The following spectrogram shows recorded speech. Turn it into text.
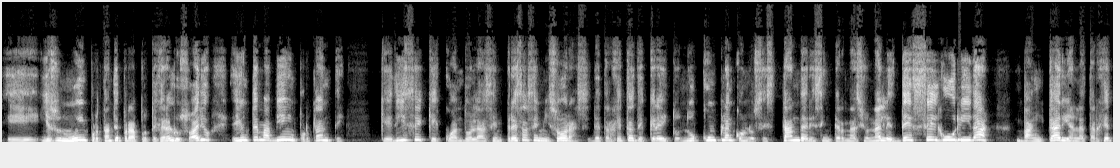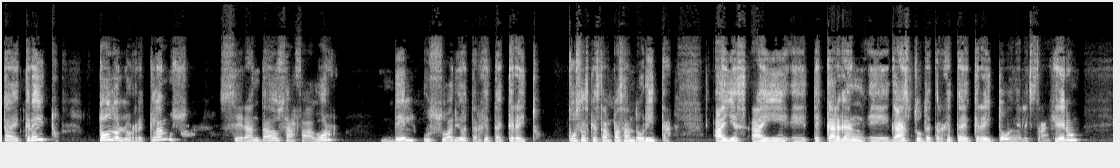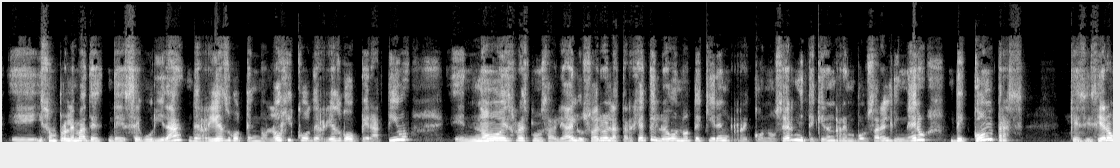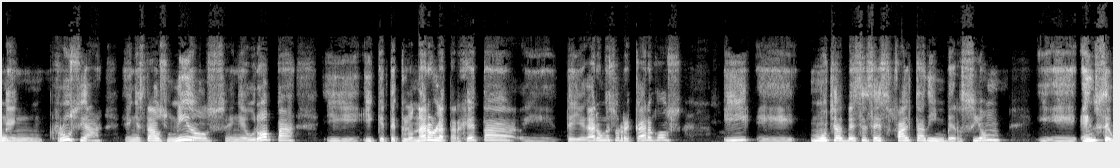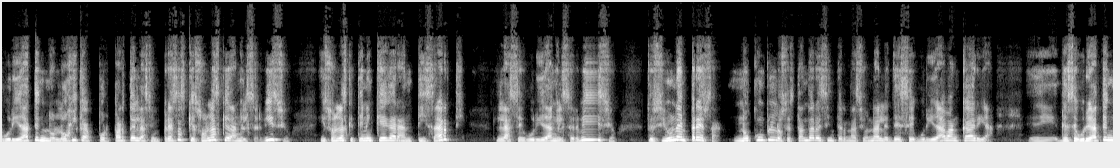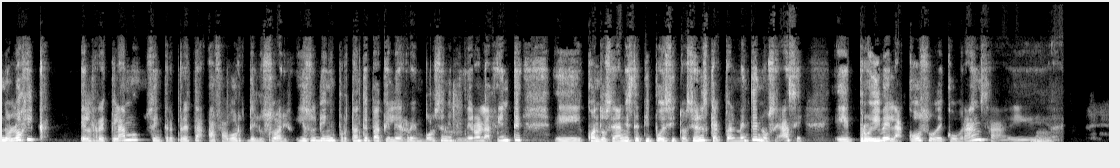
eh, y eso es muy importante para proteger al usuario. Hay un tema bien importante que dice que cuando las empresas emisoras de tarjetas de crédito no cumplan con los estándares internacionales de seguridad bancaria en la tarjeta de crédito, todos los reclamos serán dados a favor del usuario de tarjeta de crédito. Cosas que están pasando ahorita. Hay, eh, te cargan eh, gastos de tarjeta de crédito en el extranjero y son problemas de, seguridad, de riesgo tecnológico, de riesgo operativo. Eh, no es responsabilidad del usuario de la tarjeta y luego no te quieren reconocer ni te quieren reembolsar el dinero de compras que se hicieron en Rusia, en Estados Unidos, en Europa, y, que te clonaron la tarjeta, y te llegaron esos recargos, y eh, muchas veces es falta de inversión eh, en seguridad tecnológica por parte de las empresas que son las que dan el servicio y son las que tienen que garantizarte la seguridad en el servicio. Entonces, si una empresa no cumple los estándares internacionales de seguridad bancaria, eh, de seguridad tecnológica, el reclamo se interpreta a favor del usuario. Y eso es bien importante para que le reembolsen el dinero a la gente eh, cuando se dan este tipo de situaciones que actualmente no se hace. prohíbe el acoso de cobranza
